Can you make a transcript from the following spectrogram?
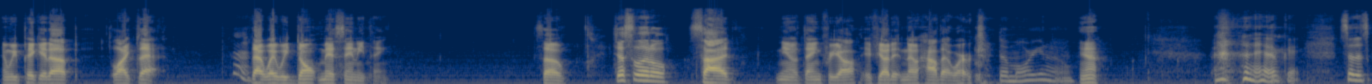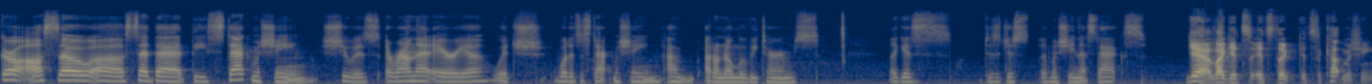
and we pick it up like that. That way we don't miss anything. So, just a little side, you know, thing for y'all if y'all didn't know how that worked. The more you know. Yeah. okay. So this girl also uh, said that the stack machine, she was around that area. Which what is a stack machine? I'm, I don't know movie terms. Like is is it just a machine that stacks? Yeah, like it's it's the it's the cut machine.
